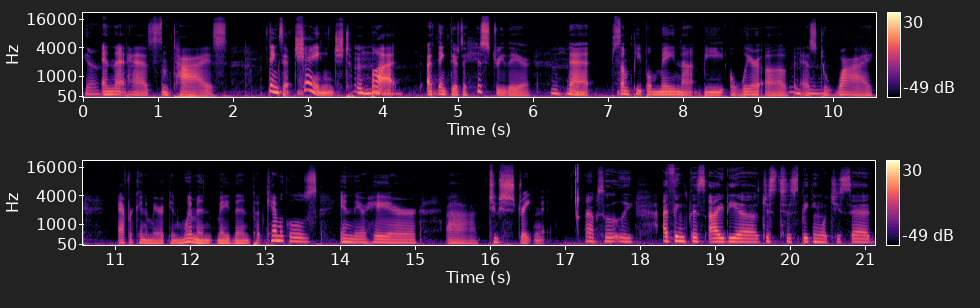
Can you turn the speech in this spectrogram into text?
yeah And that has some ties. Things have changed, Mm-hmm. but I think there's a history there that some people may not be aware of as to Mm-hmm. why African American women may then put chemicals in their hair uh, to straighten it. Absolutely. I think this idea, just to speaking what you said,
